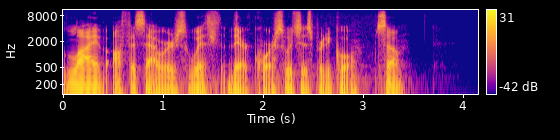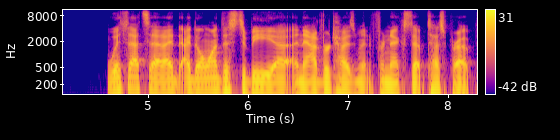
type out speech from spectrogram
live office hours with their course, which is pretty cool. So, with that said, I, I, don't want this to be a, an advertisement for Next Step Test Prep.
